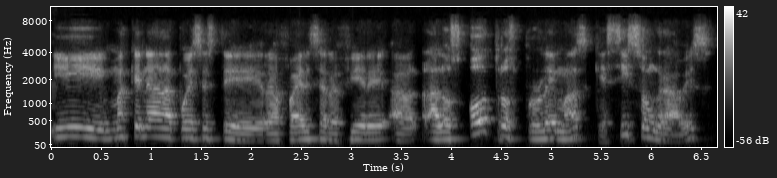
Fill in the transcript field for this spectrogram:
Y más que nada, pues, este, Rafael se refiere a, los otros problemas que sí son graves,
